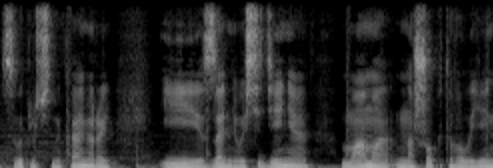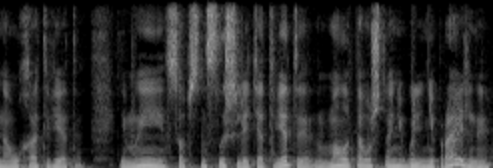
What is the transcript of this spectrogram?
с выключенной камерой, и с заднего сидения мама нашептывала ей на ухо ответы. И мы, собственно, слышали эти ответы. Мало того, что они были неправильные,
